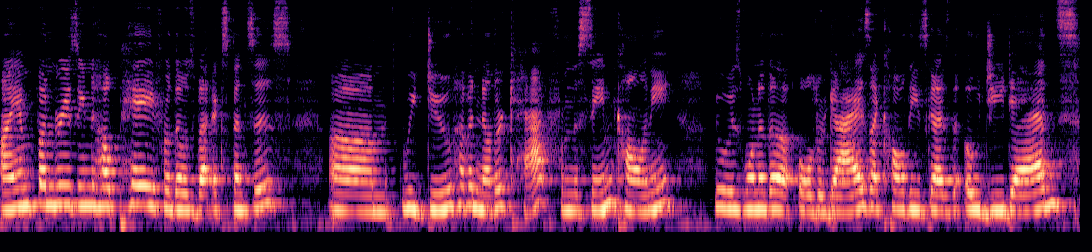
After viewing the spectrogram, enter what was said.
i am fundraising to help pay for those vet expenses. Um, we do have another cat from the same colony who is one of the older guys. I call these guys the og dads.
